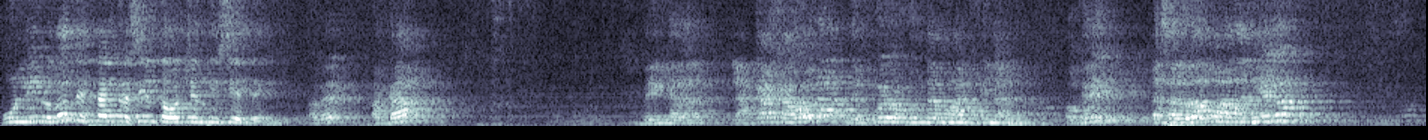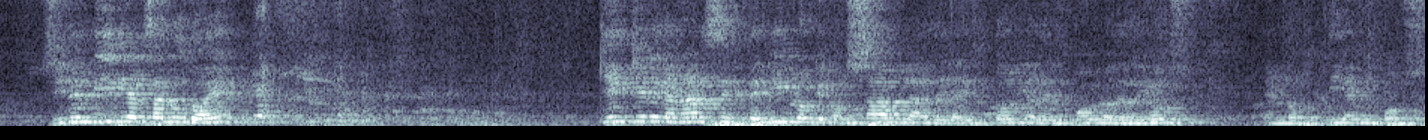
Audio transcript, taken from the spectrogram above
Un libro, ¿dónde está el 387? A ver, acá. Venga, la, caja ahora, después lo juntamos al final. ¿Ok? La saludamos a Daniela. Sin envidia el saludo, ¿eh? ¿Quién quiere ganarse este libro que nos habla de la historia del pueblo de Dios en los tiempos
